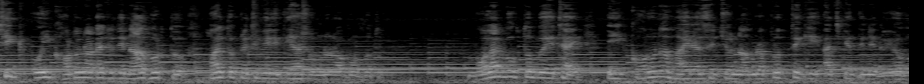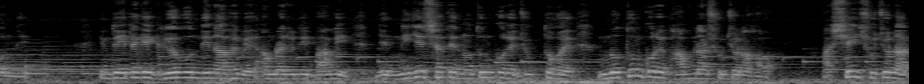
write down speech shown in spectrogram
ঠিক ওই ঘটনাটা যদি না ঘটতো, হয়তো পৃথিবীর ইতিহাস অন্যরকম হতো। বলার বক্তব্য এটাই, এই করোনা ভাইরাসের জন্য আমরা প্রত্যেকেই আজকের দিনে গৃহবন্দী। কিন্তু এটাকে গৃহবন্দী না ভেবে আমরা যদি ভাবি যে নিজের সাথে নতুন করে যুক্ত হয়ে নতুন করে ভাবনার সূচনা হওয়া, আর সেই সূচনার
